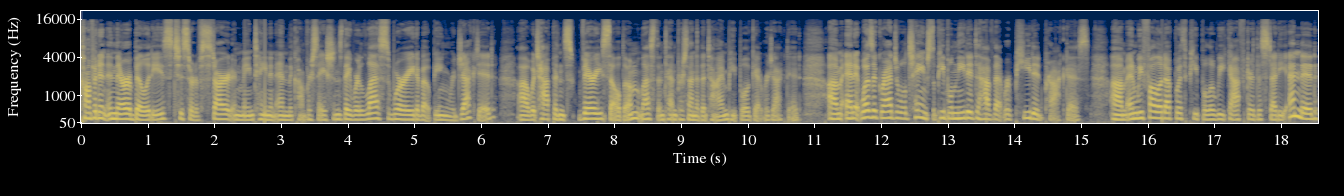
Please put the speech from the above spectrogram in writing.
confident in their abilities to sort of start and maintain and end the conversations. They were less worried about being rejected, uh, which happens very seldom. Less than 10% of the time, people get rejected. Um, and it was a gradual change. So people needed to have that repeated practice. Um, and we followed up with people a week after the study ended,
